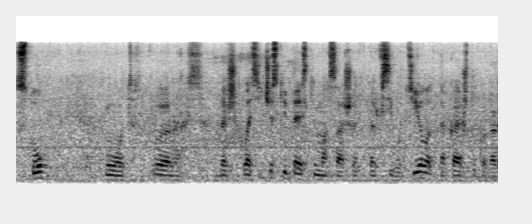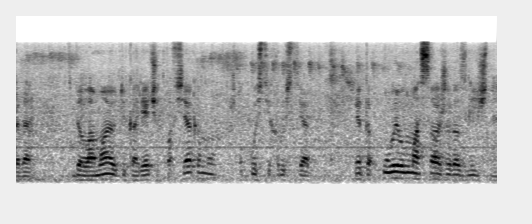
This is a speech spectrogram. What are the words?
стоп, вот. Э, дальше классический тайский массаж, это всего тела, такая штука, когда тебя ломают и корячат по-всякому, что кости хрустят. Это ойл-массажи различные,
